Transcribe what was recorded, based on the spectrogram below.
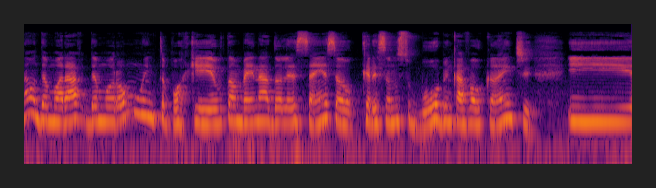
Não, demorar, demorou muito, porque eu também na adolescência, eu cresci no subúrbio, em Cavalcante, e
